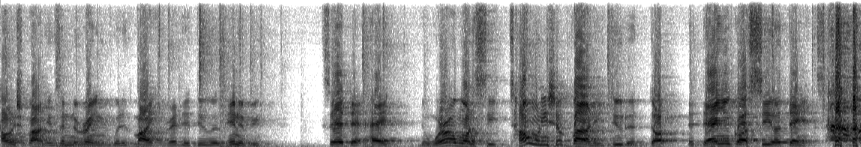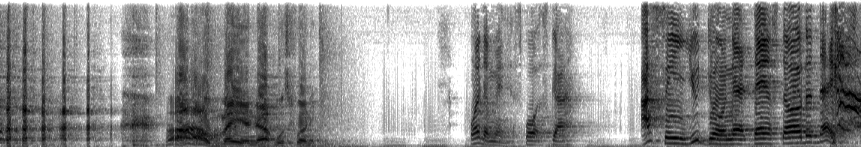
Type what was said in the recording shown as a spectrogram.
Tony Schiavone is in the ring with his mic, ready to do his interview, said that, hey, the world want to see Tony Schiavone do the, the Daniel Garcia dance. oh, man, that was funny. Wait a minute, sports guy. I seen you doing that dance the other day.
